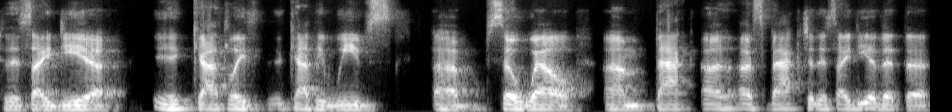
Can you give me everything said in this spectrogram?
to this idea eh, Kathy Kathy weaves uh, so well um, back uh, us back to this idea that the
